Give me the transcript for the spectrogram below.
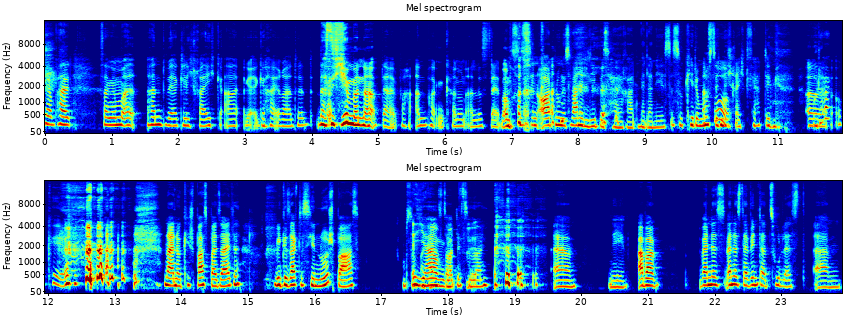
ich habe halt, sagen wir mal, handwerklich reich ge geheiratet, dass ich jemanden habe, der einfach anpacken kann und alles selber Es macht. ist in Ordnung, es war eine Liebesheirat, Melanie. Es ist okay, du musst dich so. nicht rechtfertigen. Äh, oder? okay. Nein, okay, Spaß beiseite. Wie gesagt, es ist hier nur Spaß. Um es Ja, ganz um deutlich Gottes zu sagen. Ähm, nee, aber wenn es, wenn es der Winter zulässt, ähm,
